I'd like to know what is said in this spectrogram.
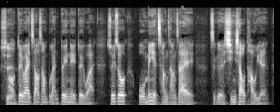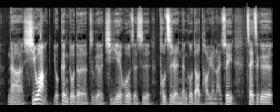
是哦，对外招商，不管对内对外，所以说我们也常常在这个行销桃园。那希望有更多的这个企业或者是投资人能够到桃园来，所以在这个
